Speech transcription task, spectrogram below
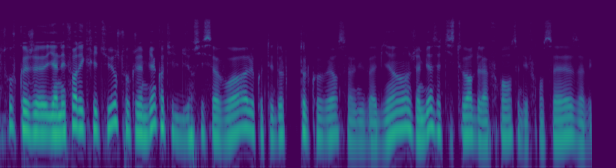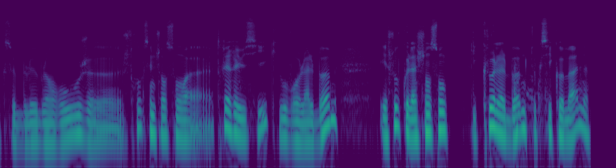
Je trouve que je- il y a un effort d'écriture. Je trouve que j'aime bien quand il durcit sa voix. Le côté talk-over, ça lui va bien. J'aime bien cette histoire de la France et des Françaises avec ce bleu, blanc, rouge. Euh, je trouve que c'est une chanson euh, très réussie qui ouvre l'album. Et je trouve que la chanson qui clôt l'album, Toxicomane,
